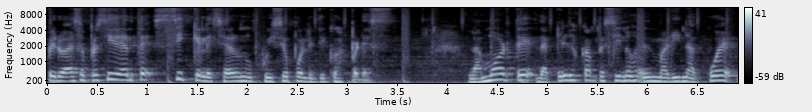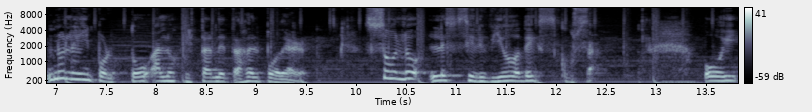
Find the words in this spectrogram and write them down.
Pero a ese presidente sí que le hicieron un juicio político express. La muerte de aquellos campesinos en Marinacue no les importó a los que están detrás del poder. Solo les sirvió de excusa. Hoy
